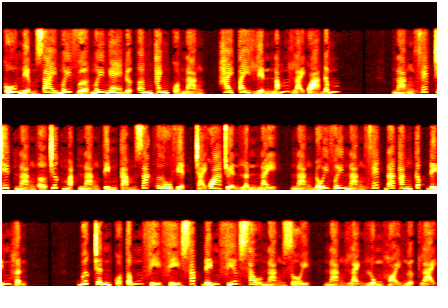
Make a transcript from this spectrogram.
Cố niệm dai mới vừa mới nghe được âm thanh của nàng, hai tay liền nắm lại quả đấm. Nàng ghét chết nàng ở trước mặt nàng tìm cảm giác ưu việt trải qua chuyện lần này, nàng đối với nàng ghét đã thăng cấp đến hận. Bước chân của Tống Phỉ Phỉ sắp đến phía sau nàng rồi, nàng lạnh lùng hỏi ngược lại.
